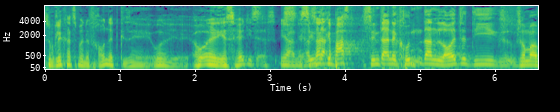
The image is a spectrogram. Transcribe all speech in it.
Zum Glück hat's meine Frau nicht gesehen. Oh, oh, jetzt hört die das. Ja, nee, also es da- hat gepasst. Sind deine Kunden dann Leute, die, sag mal,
